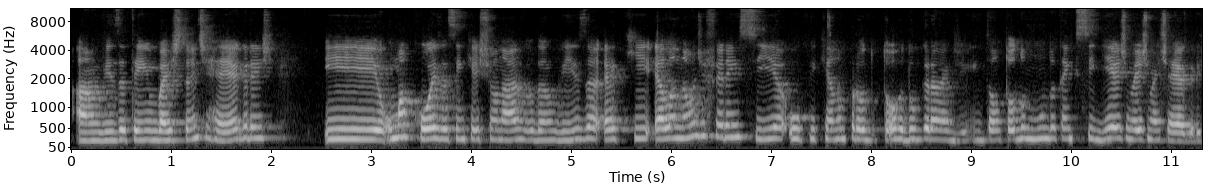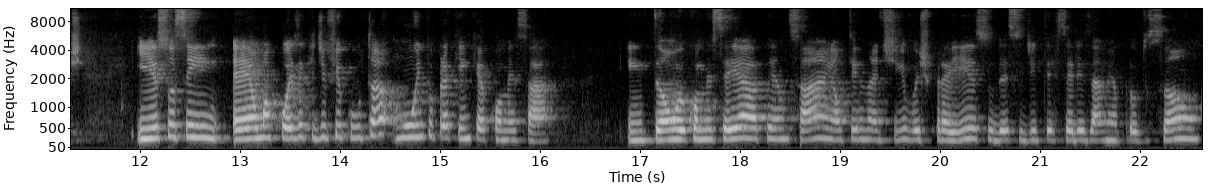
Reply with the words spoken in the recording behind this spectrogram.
a Anvisa tem bastante regras. E uma coisa assim questionável da Anvisa é que ela não diferencia o pequeno produtor do grande. Então todo mundo tem que seguir as mesmas regras. E isso assim é uma coisa que dificulta muito para quem quer começar. Então eu comecei a pensar em alternativas para isso, decidi terceirizar minha produção,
